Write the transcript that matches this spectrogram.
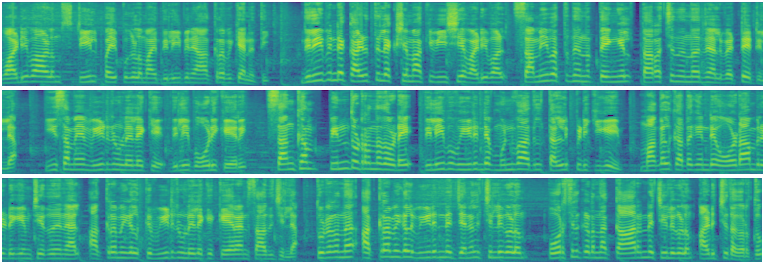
വടിവാളും സ്റ്റീൽ പൈപ്പുകളുമായി ദിലീപിനെ ആക്രമിക്കാനെത്തി. ദിലീപിന്റെ കഴുത്ത് ലക്ഷ്യമാക്കി വീശിയ വടിവാൾ സമീപത്ത് നിന്ന തെങ്ങിൽ തറച്ചു നിന്നതിനാൽ വെട്ടേറ്റില്ല. ഈ സമയം വീടിനുള്ളിലേക്ക് ദിലീപ് ഓടിക്കേറി. സംഘം പിന്തുടർന്നതോടെ ദിലീപ് വീടിന്റെ മുൻവാതിൽ തള്ളിപ്പിടിക്കുകയും മകൾ കഥകിന്റെ ഓടാമ്പലിടുകയും ചെയ്തതിനാൽ അക്രമികൾക്ക് വീടിനുള്ളിലേക്ക് കയറാൻ സാധിച്ചില്ല. തുടർന്ന് അക്രമികൾ വീടിന്റെ ജനൽ ചില്ലുകളും പോർച്ചിൽ കിടന്ന കാറിന്റെ ചില്ലുകളും അടിച്ചു തകർത്തു.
